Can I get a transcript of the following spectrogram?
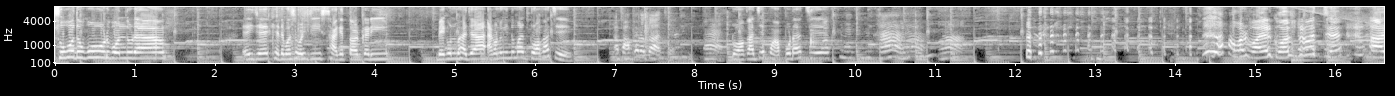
শুভ দুপুর বন্ধুরা। এই যে খেতে বসে পড়েছি শাকের তরকারি বেগুন ভাজা। এখনও কিন্তু আমার টক আছে? পাপড়ও তো আছে। হ্যাঁ। টক আছে পাঁপড় আছে। হ্যাঁ হ্যাঁ। আমার মায়ের কষ্ট হচ্ছে আর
